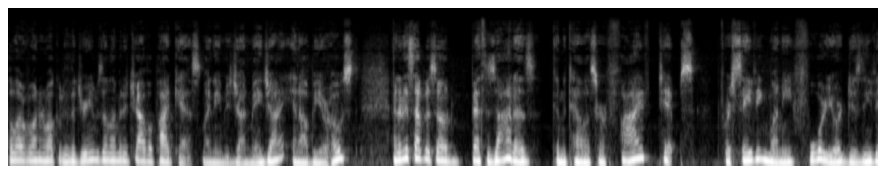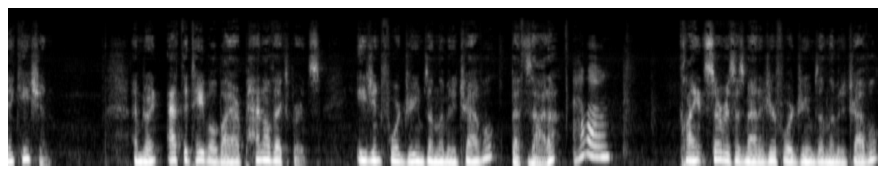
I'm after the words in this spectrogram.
Hello, everyone, and welcome to the Dreams Unlimited Travel Podcast. My name is John Magi, and I'll be your host. And in this episode, Beth Czada's going to tell us her five tips for saving money for your Disney vacation. I'm joined at the table by our panel of experts Agent for Dreams Unlimited Travel, Beth Zada. Hello. Client Services Manager for Dreams Unlimited Travel,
